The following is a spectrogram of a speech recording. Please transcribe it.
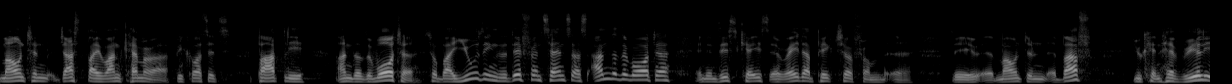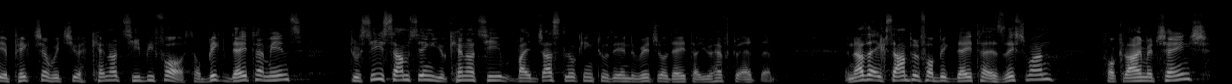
mountain just by one camera because it's partly under the water. So by using the different sensors under the water, and in this case a radar picture from uh, the uh, mountain above, you can have really a picture which you cannot see before. So big data means to see something you cannot see by just looking to the individual data. You have to add them. Another example for big data is this one for climate change.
